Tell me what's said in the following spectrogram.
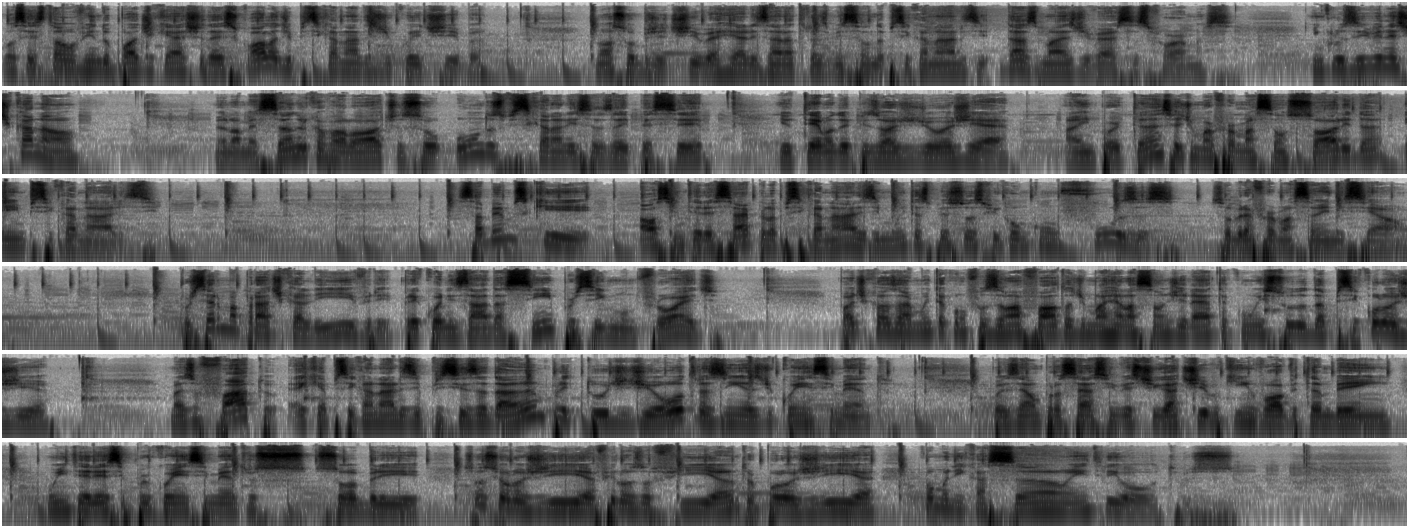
Você está ouvindo o podcast da Escola de Psicanálise de Curitiba. Nosso objetivo é realizar a transmissão da psicanálise das mais diversas formas, inclusive neste canal. Meu nome é Sandro Cavalotti, eu sou um dos psicanalistas da IPC e o tema do episódio de hoje é a importância de uma formação sólida em psicanálise. Sabemos que, ao se interessar pela psicanálise, muitas pessoas ficam confusas sobre a formação inicial. Por ser uma prática livre, preconizada assim por Sigmund Freud, pode causar muita confusão a falta de uma relação direta com o estudo da psicologia. Mas o fato é que a psicanálise precisa da amplitude de outras linhas de conhecimento, pois é um processo investigativo que envolve também o interesse por conhecimentos sobre sociologia, filosofia, antropologia, comunicação, entre outros.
